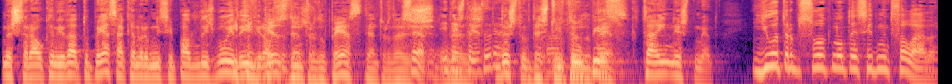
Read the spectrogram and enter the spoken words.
mas será o candidato do PS à Câmara Municipal de Lisboa e, E daí tem virá o peso dentro do PS, dentro das... Certo. E da das- estrutura? da estrutura, Da estrutura tem do peso PS. que tem neste momento. E outra pessoa que não tem sido muito falada,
